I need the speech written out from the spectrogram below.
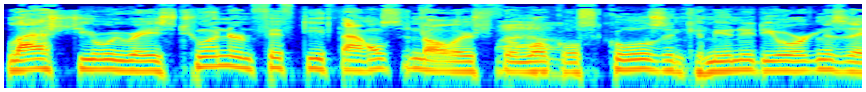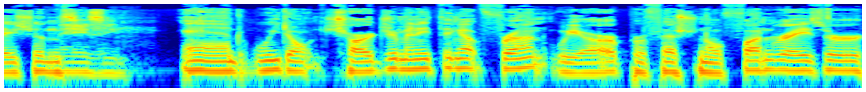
Last year, we raised $250,000 for Wow. local schools and community organizations Amazing. and we don't charge them anything up front. We are a professional fundraiser.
